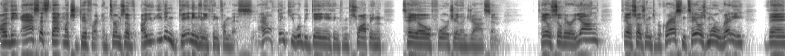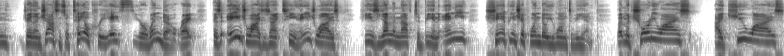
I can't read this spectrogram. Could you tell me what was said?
Are the assets that much different in terms of are you even gaining anything from this? I don't think you would be gaining anything from swapping Theo for Jalen Johnson. Theo's still very young. Theo still has room to progress, and Theo is more ready than Jalen Johnson. So Theo creates your window, right? Because age wise, he's 19. Age wise, he's young enough to be in any championship window you want him to be in. But maturity wise, IQ wise,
